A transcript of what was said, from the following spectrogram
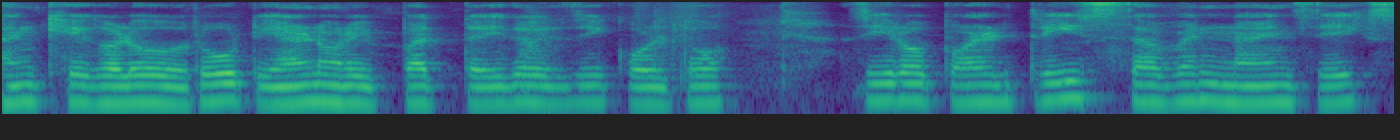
ಸಂಖ್ಯೆಗಳು ರೂಟ್ ಎರಡುನೂರ ಇಪ್ಪತ್ತೈದು is equal to zero point three seven nine six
